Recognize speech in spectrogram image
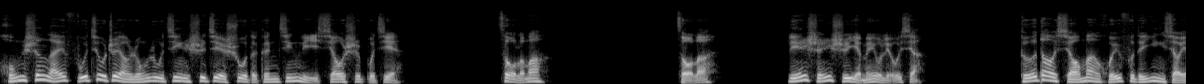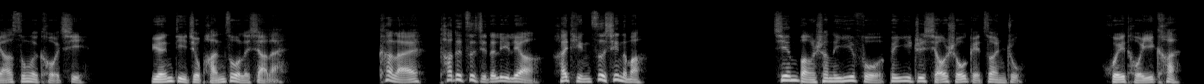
红参来福就这样融入进世界树的根茎里，消失不见。走了吗？走了，连神识也没有留下。得到小曼回复的应小牙松了口气，原地就盘坐了下来。看来他对自己的力量还挺自信的嘛。肩膀上的衣服被一只小手给攥住，回头一看，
